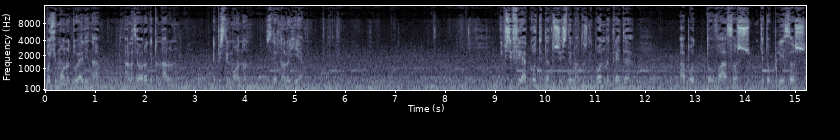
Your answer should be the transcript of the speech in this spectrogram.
όχι μόνο του Έλληνα αλλά θεωρώ και των άλλων επιστημόνων στην τεχνολογία. Η ψηφιακότητα του συστήματος λοιπόν μετρέται από το βάθος και το πλήθος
